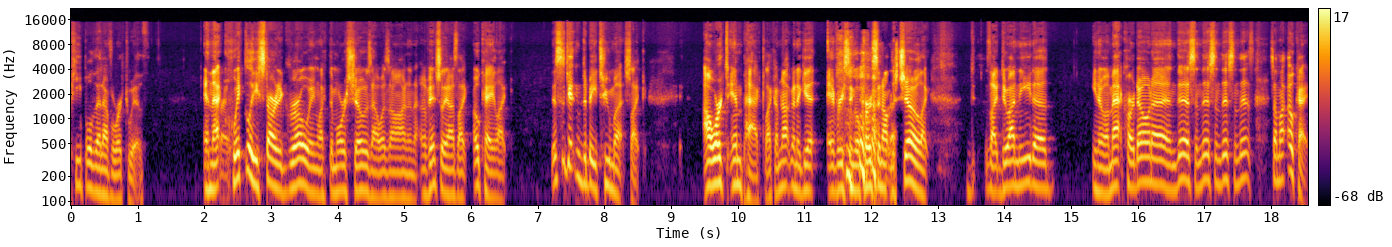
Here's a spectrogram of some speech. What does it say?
people that I've worked with. And that right. quickly started growing like the more shows I was on. And eventually I was like, okay, like this is getting to be too much. Like I worked impact. Like I'm not going to get every single person on the show. Like, like, do I need a you know, a Matt Cardona and this and this and this and this. So I'm like, okay.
